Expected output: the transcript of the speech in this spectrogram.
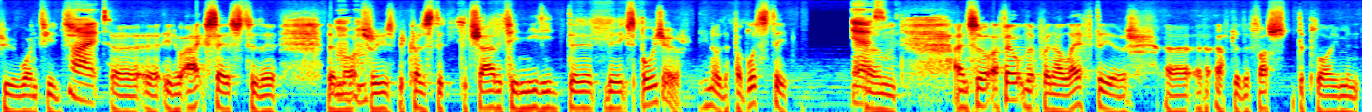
who wanted right. uh, uh you know access to the the mm-hmm. mortuaries because the, the charity needed the, the exposure, you know, the publicity. Yes. Um, and so I felt that when I left there uh, after the first deployment,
